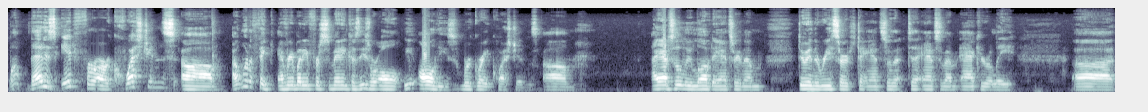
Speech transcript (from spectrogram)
Well, that is it for our questions. Um, I want to thank everybody for submitting because these were all all of these were great questions. Um, I absolutely loved answering them, doing the research to answer that to answer them accurately. Uh,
